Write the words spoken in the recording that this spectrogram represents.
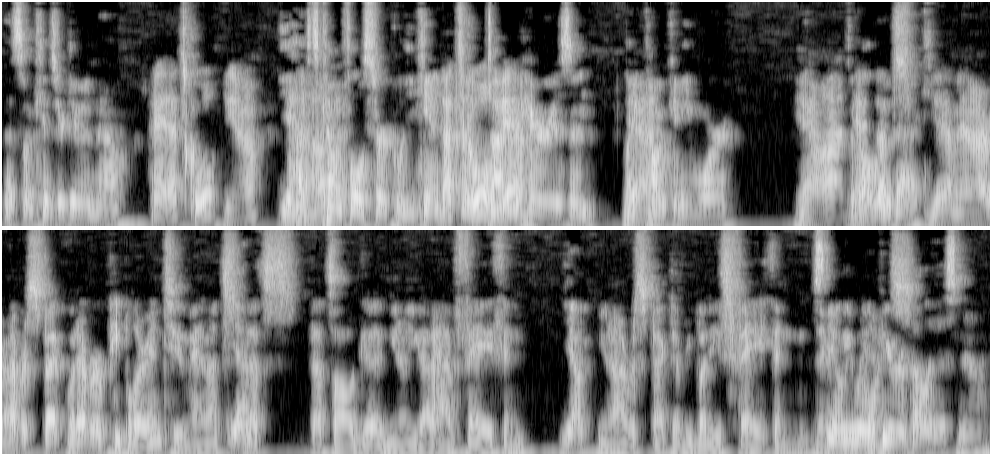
That's what kids are doing now. hey, that's cool, you know. Yeah, it's Yeah, come full circle. You can't. That's like, cool, Dye your yeah. hair isn't like Yeah. punk anymore. Yeah, I, man, all the way that's back. yeah, man. I, I respect whatever people are into, man. That's Yeah. that's that's all good. You know, you got to have faith, and Yeah, you know, I respect everybody's faith and it's the only way to be rebellious now.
